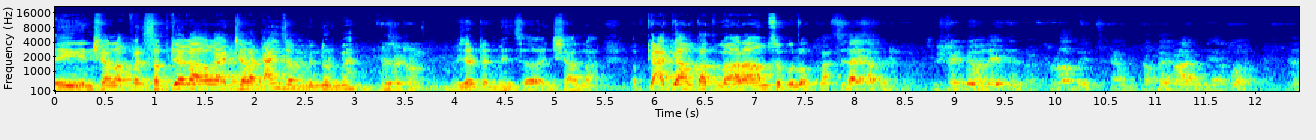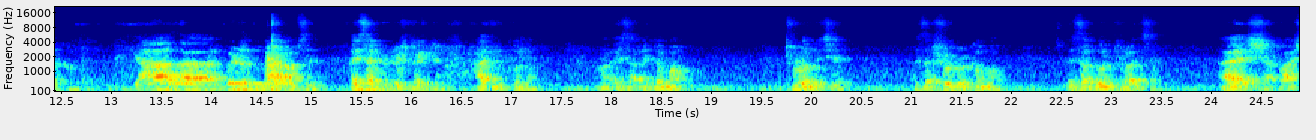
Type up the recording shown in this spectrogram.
देखेंगे इनशाला पर सब जगह होगा इनशाला कहीं सब बेंगलुरु में? विजिटन में सर इंशाल्लाह। अब क्या क्या होता तुम्हें आराम से बोलो। हाँ, ऐसा में नहीं क्या बैठो तुम आराम से। ऐसा बैठो स्ट्राइट हाथ भी खोलो। हाँ ऐसा जमा। छोड़ो नीचे। ऐसा शोल्डर खमो। ऐसा गोल फिरो ऐसा। है शाबाश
